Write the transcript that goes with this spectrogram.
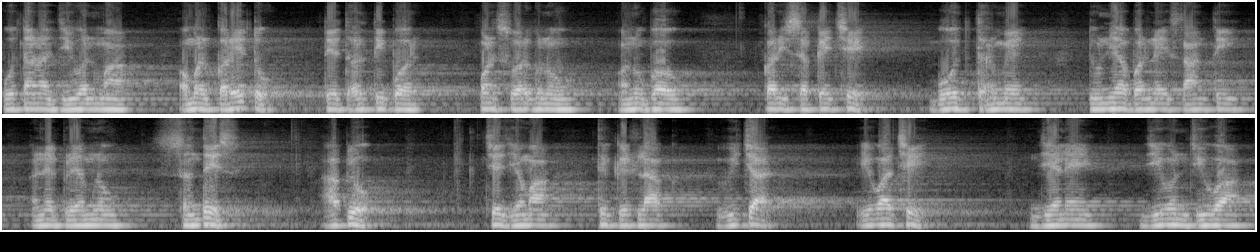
પોતાના જીવનમાં અમલ કરે તો તે ધરતી પર પણ સ્વર્ગનો અનુભવ કરી શકે છે. બૌદ્ધ ધર્મે દુનિયાભરને શાંતિ અને પ્રેમનો સંદેશ આપ્યો. છે જેમાંથી કેટલાક વિચાર એવા છે જેને જીવન જીવવા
